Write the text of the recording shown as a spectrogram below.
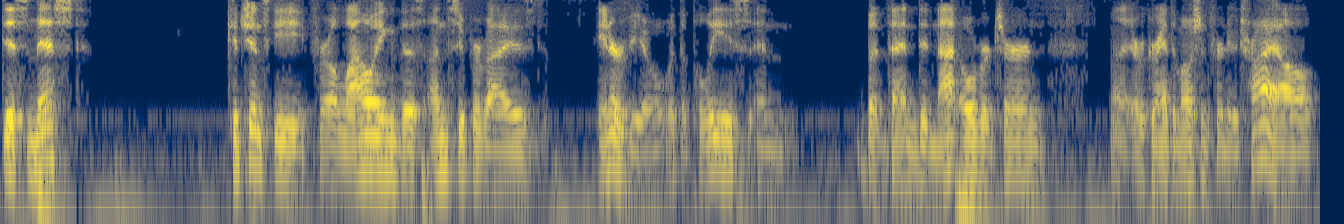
dismissed Kachinsky for allowing this unsupervised interview with the police and but then did not overturn uh, or grant the motion for a new trial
